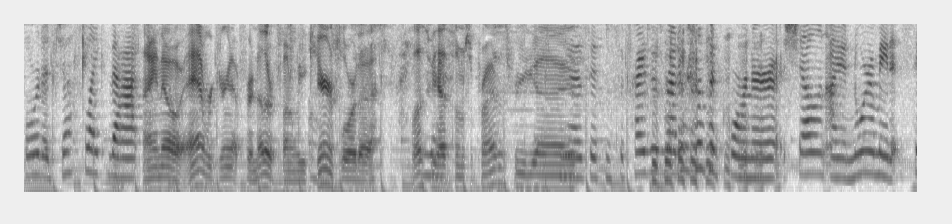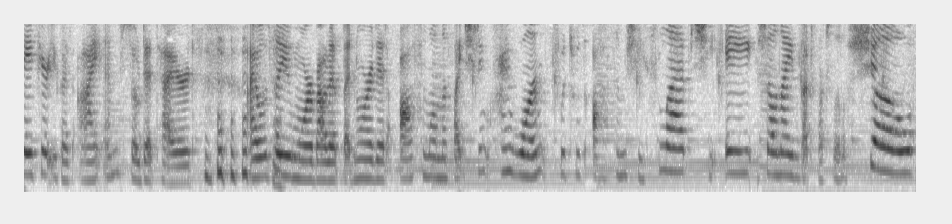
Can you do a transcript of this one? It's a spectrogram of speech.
Florida just like that. I know, and we're gearing up for another fun week oh here in oh Florida. Plus, we have some surprises for you guys. Yes, there's some surprises right around the corner. Chelle and I and Norah made it safe here. You guys, I am so dead tired. I will tell you more about it, but Norah did awesome on the flight. She didn't cry once, which was awesome. She slept, she ate. Chelle and I even got to watch a little show.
